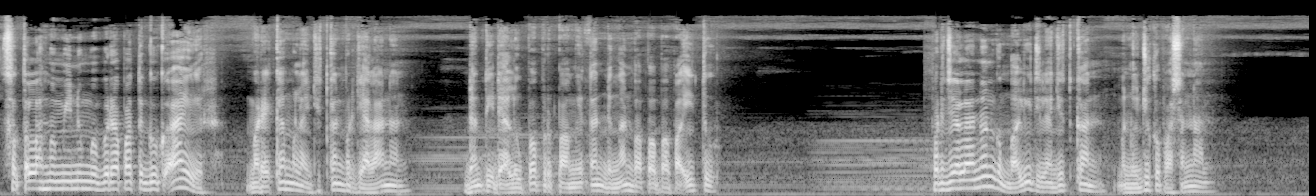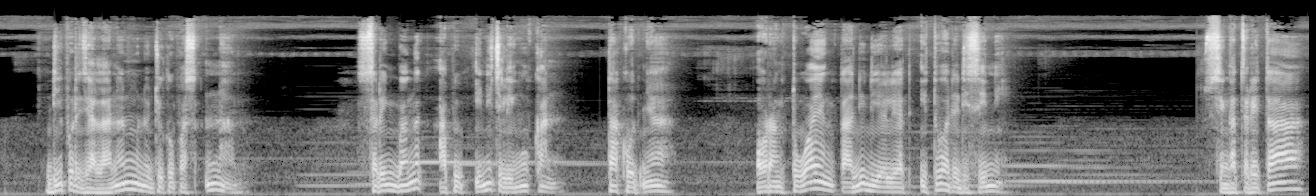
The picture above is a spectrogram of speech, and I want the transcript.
Setelah meminum beberapa teguk air, mereka melanjutkan perjalanan dan tidak lupa berpamitan dengan bapak-bapak itu. Perjalanan kembali dilanjutkan menuju ke pos 6. Di perjalanan menuju ke pos 6, sering banget Apip ini celingukan. Takutnya orang tua yang tadi dia lihat itu ada di sini. Singkat cerita,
